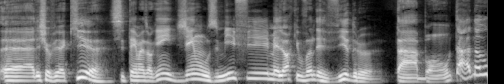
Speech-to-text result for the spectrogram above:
É, deixa eu ver aqui se tem mais alguém. Jalen Smith melhor que o Vander Vidro. Tá bom, tá. Não,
